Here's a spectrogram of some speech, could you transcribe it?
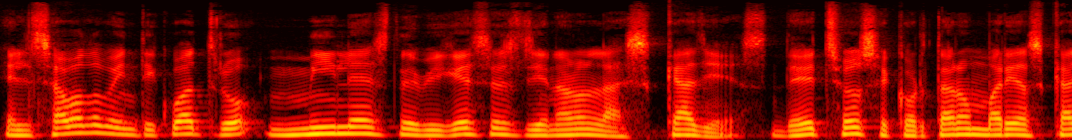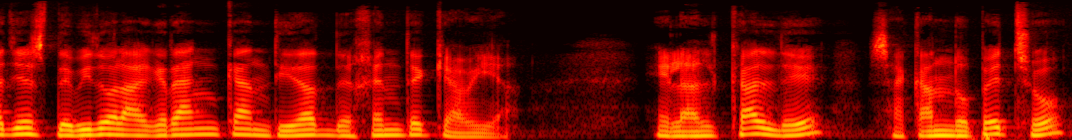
El sábado 24 miles de vigueses llenaron las calles. De hecho, se cortaron varias calles debido a la gran cantidad de gente que había. El alcalde, sacando pecho,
